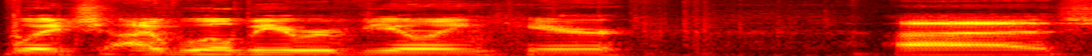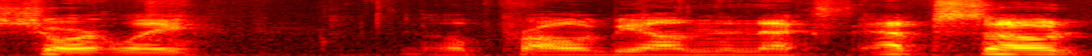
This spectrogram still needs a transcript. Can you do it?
which I will be reviewing here uh, shortly. It'll probably be on the next episode.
